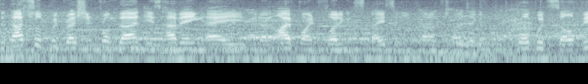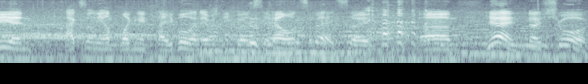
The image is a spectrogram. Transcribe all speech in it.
the natural progression from that is having a you know iPhone floating in space and you kind of try to take an awkward selfie and accidentally unplugging a cable and everything goes to hell in space. So um, yeah, no, sure.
